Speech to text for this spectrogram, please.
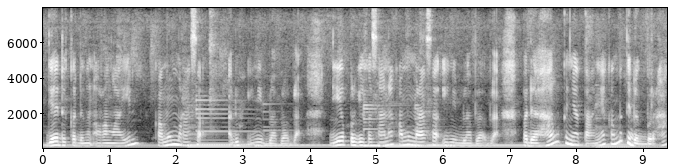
dia dekat dengan orang lain, kamu merasa aduh ini bla bla bla. Dia pergi ke sana, kamu merasa ini bla bla bla. Padahal kenyataannya kamu tidak berhak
